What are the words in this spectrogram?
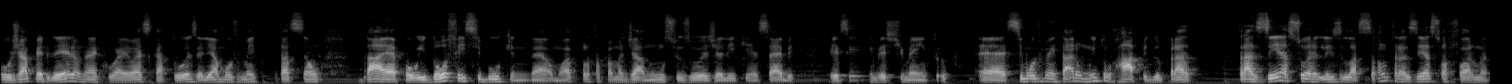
ou já perderam, né, com o iOS 14, ali a movimentação da Apple e do Facebook, né, a maior plataforma de anúncios hoje ali que recebe esse investimento, é, se movimentaram muito rápido para trazer a sua legislação, trazer a sua forma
